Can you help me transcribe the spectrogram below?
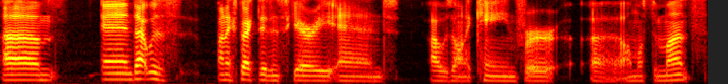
Um, and that was unexpected and scary. And I was on a cane for uh, almost a month.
